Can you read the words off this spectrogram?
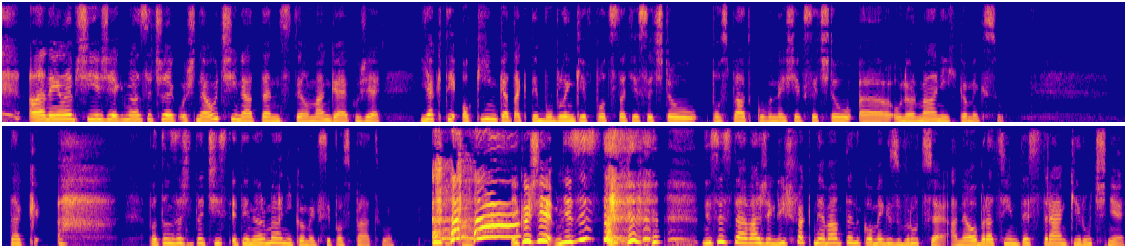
Ale nejlepší je, že jakmile se člověk už naučí na ten styl manga, jakože jak ty okýnka, tak ty bublinky v podstatě se čtou pospátku, než jak se čtou uh, u normálních komiksů. Tak uh, potom začnete číst i ty normální komiksy pospátku. Jakože mně se, stává, mně se stává, že když fakt nemám ten komiks v ruce a neobracím ty stránky ručně,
